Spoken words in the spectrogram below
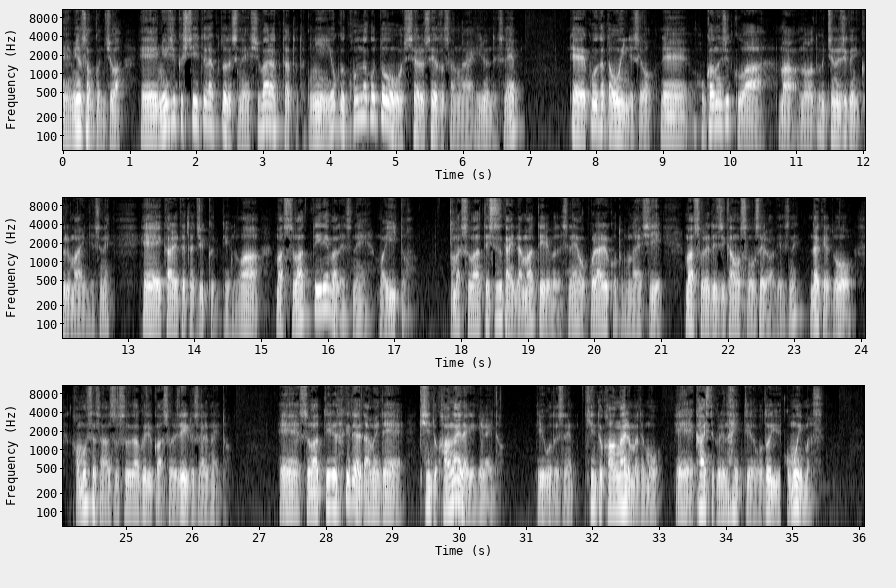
えー、皆さんこんにちは、えー、入塾していただくとですね、しばらく経った時によくこんなことをおっしゃる生徒さんがいるんですね。で、こういう方多いんですよ。で、他の塾は、まあ、あの、うちの塾に来る前にですね、えー、行かれてた塾っていうのは、まあ、座っていればですね、まあいいと。まあ、座って静かに黙っていればですね、怒られることもないし、まあ、それで時間を過ごせるわけですね。だけど、鴨下算数数学塾はそれで許されないと。えー、座っているだけではダメで、きちんと考えなきゃいけないということですね。きちんと考えるまでも、えー、返してくれないっていうようなことを言う子もいます。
